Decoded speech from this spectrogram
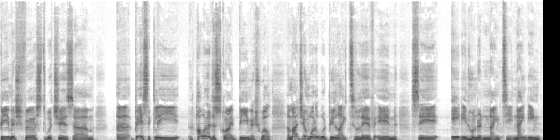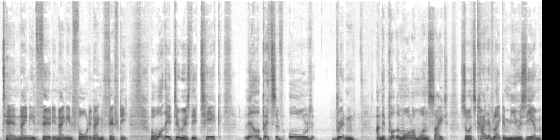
Beamish first, which is um, uh, basically, how would I describe Beamish? Well, imagine what it would be like to live in, say, 1890, 1910, 1930, 1940, 1950. Well, what they do is they take little bits of old Britain and they put them all on one site. So it's kind of like a museum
